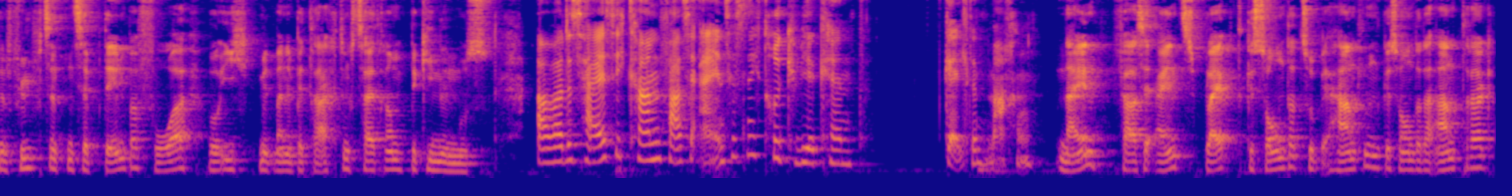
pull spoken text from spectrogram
den 15. September vor, wo ich mit meinem Betrachtungszeitraum beginnen muss. Aber das heißt, ich kann Phase 1 jetzt nicht rückwirkend geltend machen. Nein, Phase 1 bleibt gesondert zu behandeln, gesonderter Antrag,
